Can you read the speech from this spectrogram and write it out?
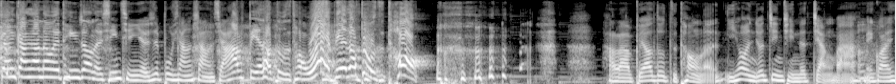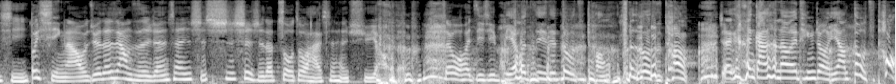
跟刚刚那位听众的心情也是不相上下，他憋到肚子痛，我也憋到肚子痛。好了，不要肚子痛了，以后你就尽情的讲吧，没关系。不行啦，我觉得这样子人生是是适时的做做还是很需要的，所以我会继续憋我自己的肚子痛，肚子痛，就跟刚刚那位听众一样，肚子痛。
